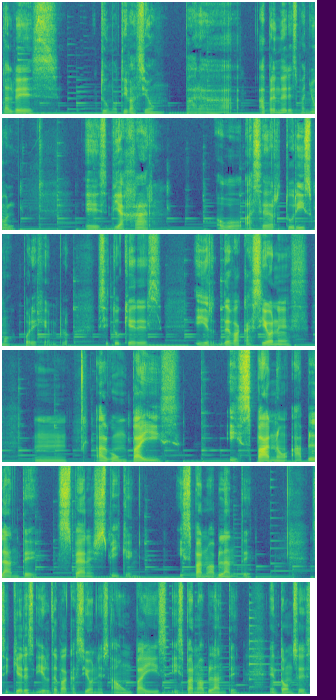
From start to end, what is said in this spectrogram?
Tal vez tu motivación para aprender español es viajar o hacer turismo, por ejemplo. Si tú quieres ir de vacaciones mm, a algún país hispanohablante, Spanish speaking, hispanohablante, si quieres ir de vacaciones a un país hispanohablante, entonces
